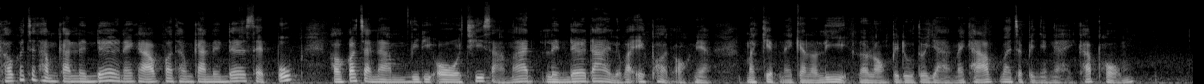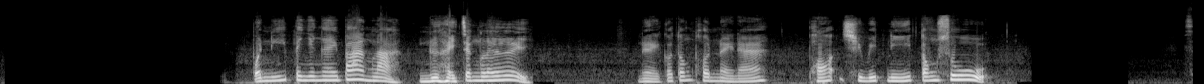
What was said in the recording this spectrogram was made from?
เขาก็จะทำการเรนเดอร์นะครับ พอทำการเรนเดอร์เสร็จปุ๊บเขาก็จะนำวิดีโอที่สามารถเรนเดอร์ได้หรือว่า Export ออกเนี่ย มาเก็บในแกลเลอรี่ เราลองไปดูตัวอย่างนะครับ ว่าจะเป็นยังไงครับผม วันนี้เป็นยังไงบ้างล่ะ เหนื่อยจังเลย เหนื่อยก็ต้องทนหน่อยนะ เพราะชีวิตนี้ต้องสู้ ส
